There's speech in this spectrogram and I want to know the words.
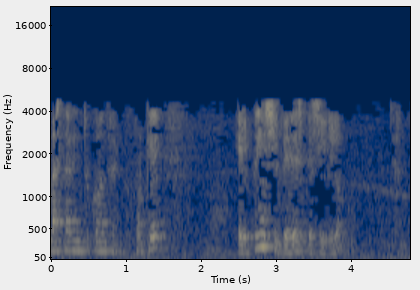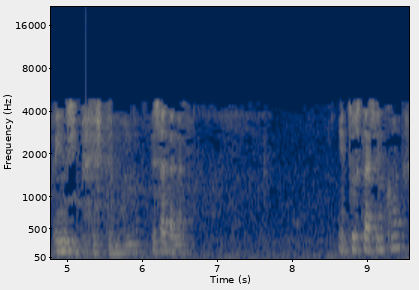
va a estar en tu contra. Porque el príncipe de este siglo, el príncipe de este mundo, es Satanás. Y tú estás en contra.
